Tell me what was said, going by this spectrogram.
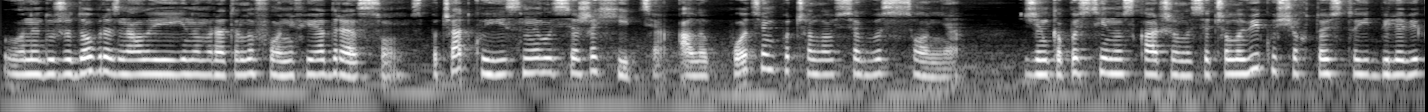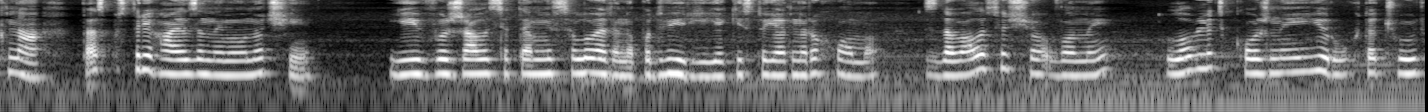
Вони дуже добре знали її номера телефонів і адресу. Спочатку їй снилися жахіття, але потім почалося безсоння. Жінка постійно скаржилася чоловіку, що хтось стоїть біля вікна та спостерігає за ними уночі. Їй ввижалися темні силуети на подвір'ї, які стоять нерухомо. Здавалося, що вони ловлять кожний її рух та чують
